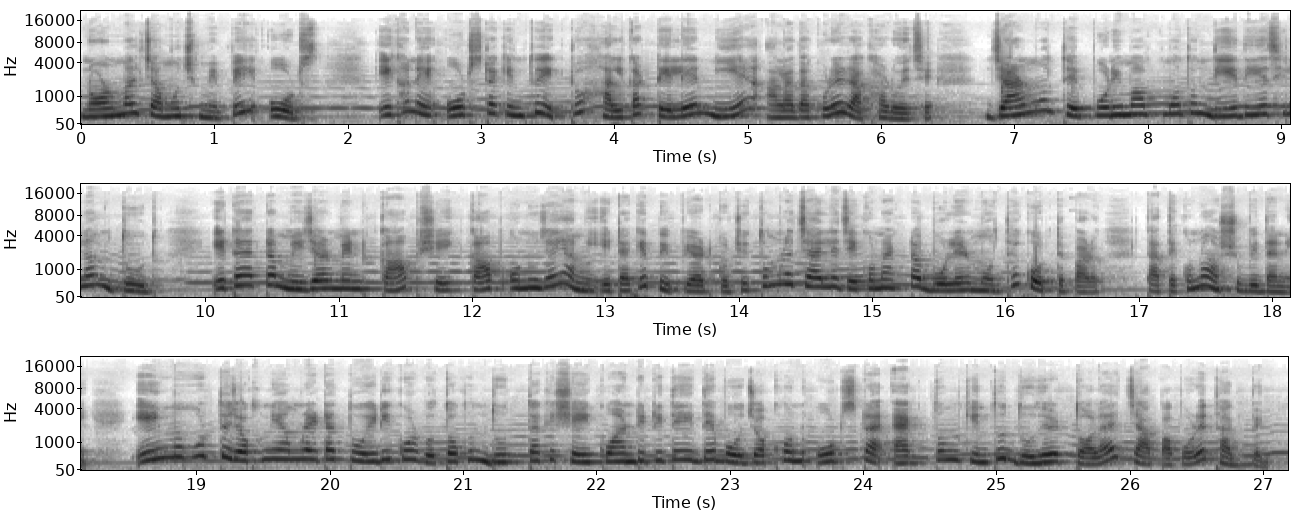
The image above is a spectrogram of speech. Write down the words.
নর্মাল চামচ মেপেই ওটস এখানে ওটসটা কিন্তু একটু হালকা টেলে নিয়ে আলাদা করে রাখা রয়েছে, যার মধ্যে পরিমাপ মতন দিয়ে দিয়েছিলাম দুধ। এটা একটা মেজারমেন্ট কাপ সেই কাপ অনুযায়ী আমি এটাকে প্রিপেয়ার করছি। তোমরা চাইলে যে কোনো একটা বোলের মধ্যে করতে পারো, তাতে কোনো অসুবিধা নেই। এই মুহূর্তে যখনই আমরা এটা তৈরি করব, তখন দুধটাকে সেই কোয়ান্টিটিতেই দেব যখন ওটসটা একদম কিন্তু দুধের তলায় চাপা পড়ে থাকবে।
